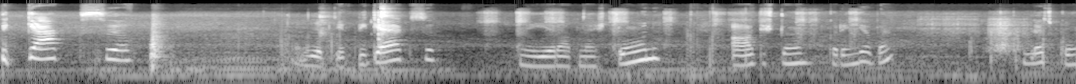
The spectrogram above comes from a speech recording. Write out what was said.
पिकैक्स ये पिकैक्स ये रहा अपना स्टोन आठ स्टोन करेंगे अपन। लेट्स गो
